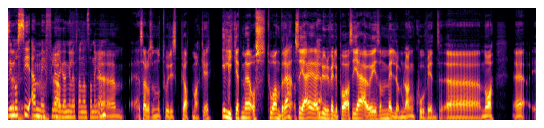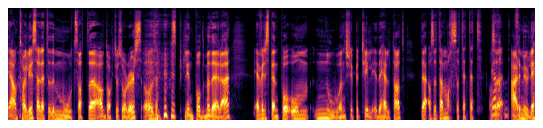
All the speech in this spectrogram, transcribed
vi må si Emmy Mm, flere ja. ganger i løpet av den sendingen. Eh, så er du også en notorisk pratmaker. I likhet med oss to andre. Altså jeg, jeg Ja. lurer veldig på Altså jeg er jo i sånn mellomlang covid uh, nå. Eh, antageligvis er dette det motsatte av Doctors Orders, å spille inn pod med dere. Jeg er veldig spent på om noen slipper til i det hele tatt. Det, er- altså, dette er masse tetthet. Altså, Ja, men- er det mulig?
